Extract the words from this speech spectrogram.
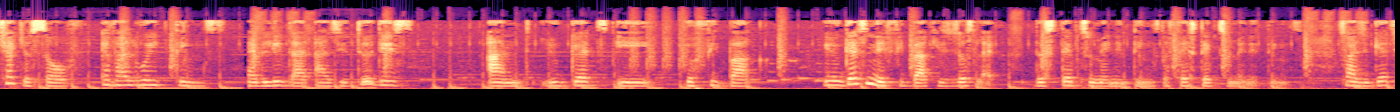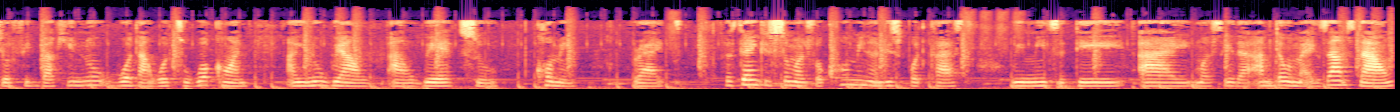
Check yourself, evaluate things. I believe that as you do this and you get a your feedback, you know, getting a feedback is just like the step to many things, the first step to many things. So as you get your feedback, you know what and what to work on, and you know where and, and where to coming, right? So thank you so much for coming on this podcast with me today. I must say that I'm done with my exams now.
